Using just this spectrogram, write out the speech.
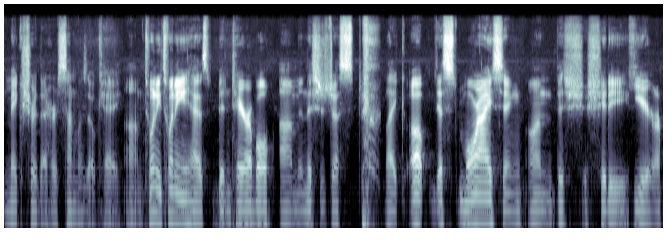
make sure that her son was okay. Um, 2020 has been terrible, um, and this is just like oh, just more icing on this sh- shitty year.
